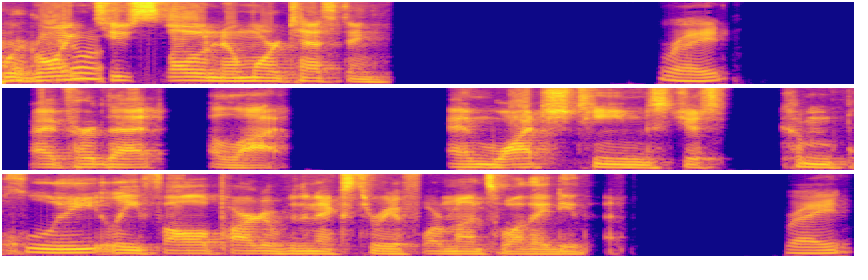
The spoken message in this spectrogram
we're going too slow. No more testing. Right. I've heard that a lot, and watch teams just completely fall apart over the next three or four months while they do that. Right.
